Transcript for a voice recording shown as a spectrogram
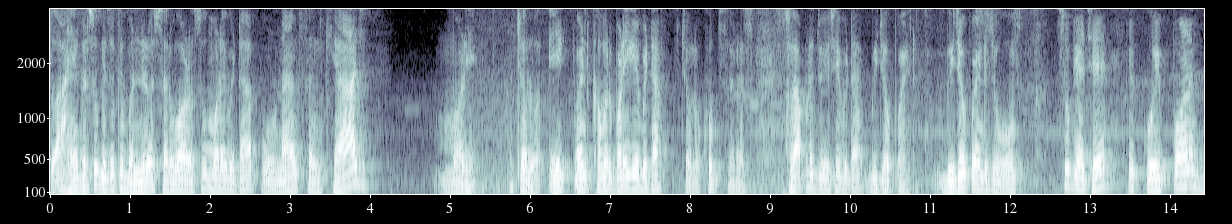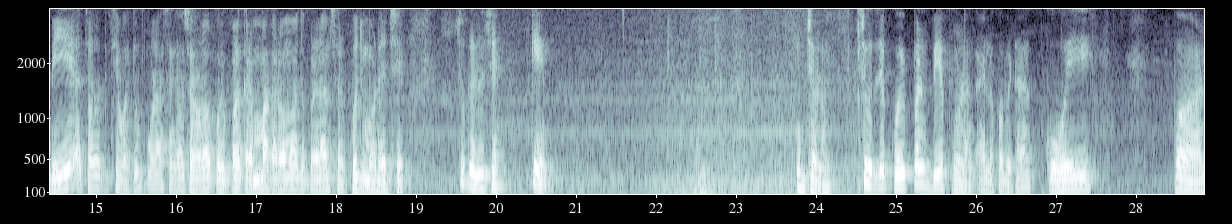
તો અહીં આગળ શું કીધું કે બંનેનો સરવાળો શું મળે બેટા? પૂર્ણાંક સંખ્યા જ મળે. ચલો, એક પોઈન્ટ ખબર પડી ગઈ બેટા. ચલો, ખૂબ સરસ. હવે આપણે જોઈએ છે બેટા બીજો પોઈન્ટ બીજો પોઈન્ટ જુઓ. શું કહે છે કે કોઈપણ બે અથવા તો તેથી વધુ પૂર્ણાંક સંખ્યાનો સરવાળો કોઈપણ ક્રમમાં કરવામાં આવે તો પરિણામ સરખું જ મળે છે. શું કીધું છે કે ચલો, શું કીધું છે? કોઈ પણ બે પૂર્ણાંક અહીં લખો બેટા. કોઈ પણ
